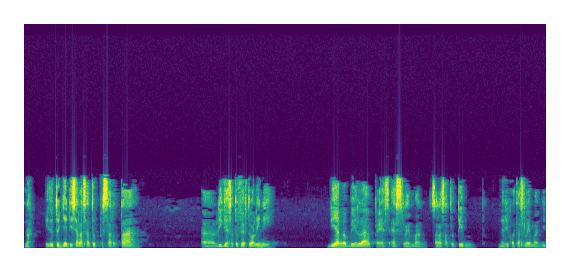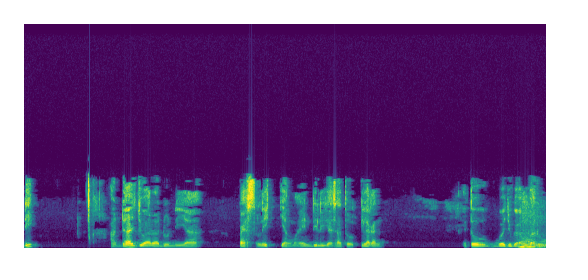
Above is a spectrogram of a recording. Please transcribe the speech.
Nah, itu tuh jadi salah satu peserta uh, Liga 1 virtual ini. Dia ngebela PSS Sleman, salah satu tim dari kota Sleman. Jadi ada juara dunia PES League yang main di Liga 1. Gila kan? Itu gue juga hmm. baru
